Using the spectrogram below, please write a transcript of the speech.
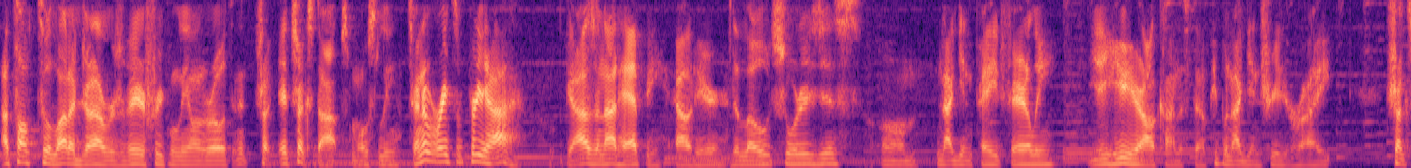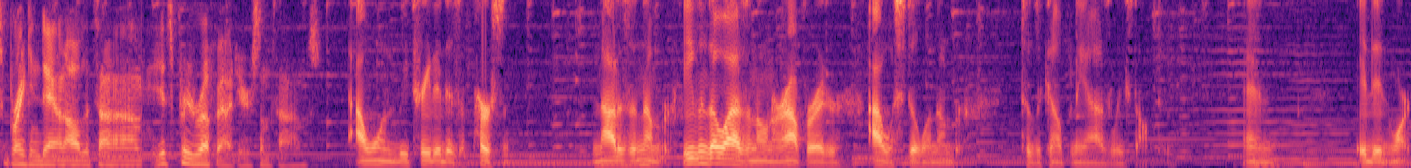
I talk to a lot of drivers very frequently on the roads, and it truck, truck stops mostly. Turnover rates are pretty high. Guys are not happy out here. The load shortages, um, not getting paid fairly. You hear all kind of stuff. People not getting treated right. Trucks breaking down all the time. It's pretty rough out here sometimes. I wanted to be treated as a person, not as a number. Even though I was an owner operator, I was still a number to the company I was leased on to. And it didn't work.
